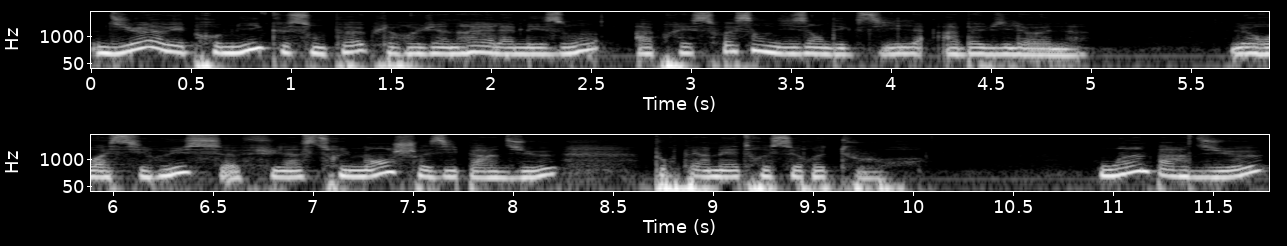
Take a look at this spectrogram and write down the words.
Dieu avait promis que son peuple reviendrait à la maison après soixante-dix ans d'exil à Babylone. Le roi Cyrus fut l'instrument choisi par Dieu pour permettre ce retour. Oint par Dieu,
